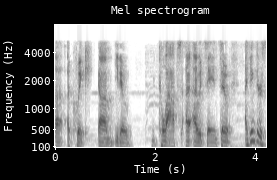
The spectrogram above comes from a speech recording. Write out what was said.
a, a quick, um, you know, collapse, I, I would say. And so I think there's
